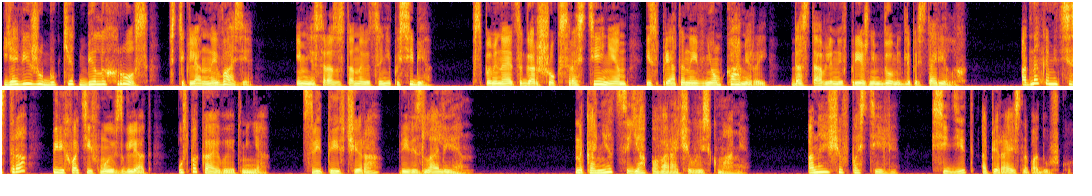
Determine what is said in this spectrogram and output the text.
я вижу букет белых роз — в стеклянной вазе, и мне сразу становится не по себе. Вспоминается горшок с растением и спрятанный в нем камерой, доставленный в прежнем доме для престарелых. Однако медсестра, перехватив мой взгляд, успокаивает меня. Цветы вчера привезла Лен. Наконец я поворачиваюсь к маме. Она еще в постели, сидит, опираясь на подушку.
